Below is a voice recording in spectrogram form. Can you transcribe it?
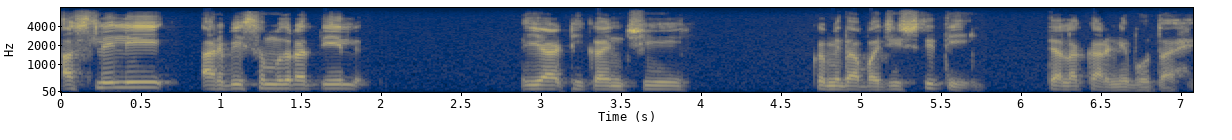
असलेली अरबी समुद्रातील या ठिकाणची कमी दाबाची स्थिती त्याला कारणीभूत आहे.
